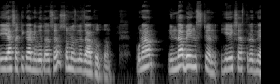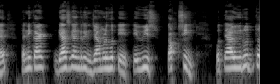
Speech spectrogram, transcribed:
ते यासाठी कारणीभूत असं समजलं जात होतं. पुन्हा इंदा बेंगस्टन हे एक शास्त्रज्ञ आहेत. त्यांनी काय गॅस गँग्रीन ज्यामुळे होते ते विष टॉक्सिन व त्याविरुद्ध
